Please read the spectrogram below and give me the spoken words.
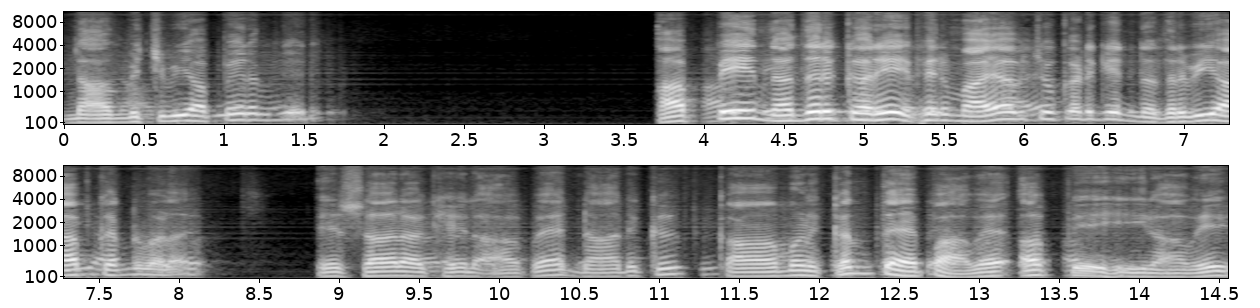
ਨਾਮ ਵਿੱਚ ਵੀ ਆਪੇ ਰੰਗੇ ਨੇ। ਆਪੇ ਨਦਰ ਕਰੇ ਫਿਰ ਮਾਇਆ ਵਿੱਚੋਂ ਕੱਢ ਕੇ ਨਦਰ ਵੀ ਆਪ ਕਰਨ ਵਾਲਾ ਹੈ। ਇਹ ਸਾਰਾ ਖੇਲ ਆਪ ਨਾਨਕ ਕਾਮਣ ਕੰਤੈ ਭਾਵੈ, ਆਪੇ ਹੀ ਰਾਵੇ।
